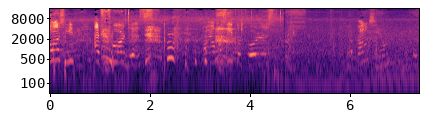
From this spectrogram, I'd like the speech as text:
want to see a tortoise. I almost eat the tortoise. Yeah, I don't see him. Okay.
